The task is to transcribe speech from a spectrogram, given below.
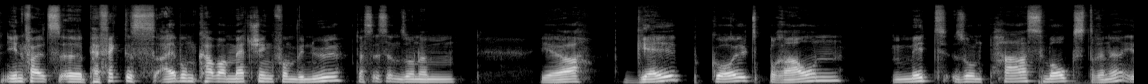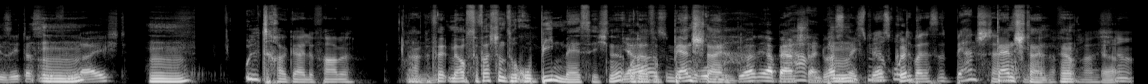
Jedenfalls äh, perfektes Albumcover-Matching vom Vinyl. Das ist in so einem, ja, gelb, gold, braun mit so ein paar Smokes drinne. Ihr seht das hier Mhm. vielleicht. Mhm. Ultra geile Farbe. Ja, gefällt mir auch so fast schon so Rubinmäßig, ne? Oder ist so Bernstein. hast- Ja, Bernstein, du hast Mhm. recht. Das rot, könnte, aber das ist Bernstein. Bernstein, ja. Ja.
